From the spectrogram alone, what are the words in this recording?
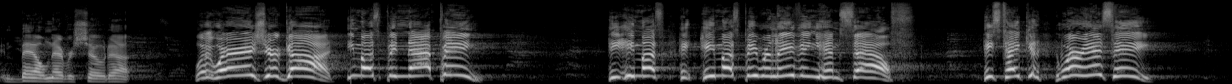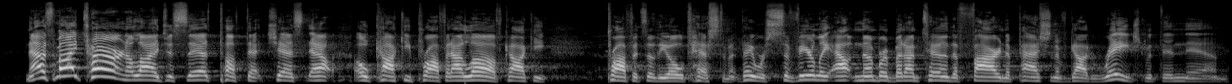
and Baal never showed up. where, where is your God? He must be napping. He, he, must, he, he must be relieving himself. He's taken, where is he? Now it's my turn, Elijah says. Puff that chest out. Oh, cocky prophet. I love cocky prophets of the Old Testament. They were severely outnumbered, but I'm telling you, the fire and the passion of God raged within them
